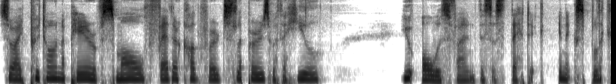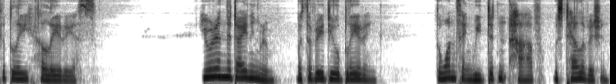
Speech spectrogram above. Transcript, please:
so I put on a pair of small feather covered slippers with a heel. You always found this aesthetic inexplicably hilarious. You were in the dining room with the radio blaring. The one thing we didn't have was television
